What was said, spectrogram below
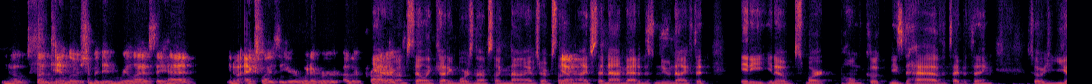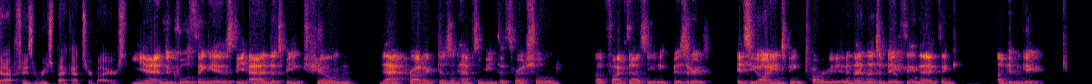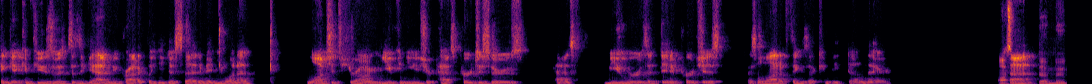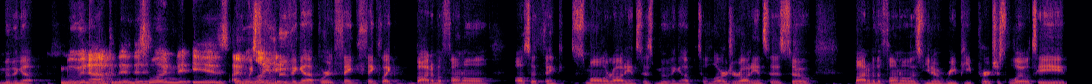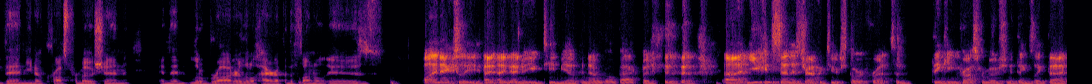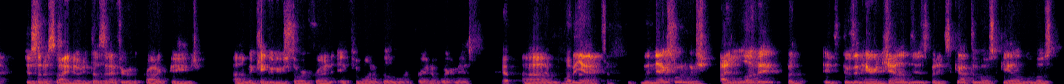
you know suntan lotion, but didn't realize they had you know XYZ or whatever other product. Yeah, I'm selling cutting boards now. I'm selling knives, or I'm selling knives that now I'm adding this new knife that any you know smart home cook needs to have type of thing. So you got opportunities to reach back out to your buyers. Yeah, and the cool thing is the ad that's being shown that product doesn't have to meet the threshold of 5,000 unique visitors. It's the audience being targeted, and, that, and that's a big yep. thing that I think uh, people get can get confused with because if you have a new product, like you just said, and maybe you want to launch it strong, you can use your past purchasers, past viewers that didn't purchase. There's a lot of things that can be done there. Awesome. Uh, so move, moving up. Moving up, and, this one is. I when we say it. moving up, where think think like bottom of funnel. Also think smaller audiences moving up to larger audiences. So bottom of the funnel is you know repeat purchase loyalty, then you know cross promotion, and then a little broader, a little higher up in the funnel is well, and actually, I, I, know you teed me up, and now I'm going back, but uh, you can send this traffic to your storefront. So thinking cross promotion and things like that. Just on a side note, it doesn't have to go to the product page. Um, it can go to your storefront if you want to build more brand awareness. Yep. Um, but yeah, option. the next one, which I love it, but it's, there's inherent challenges, but it's got the most scale and the most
